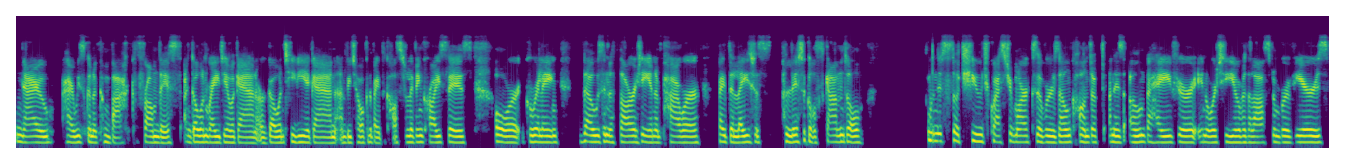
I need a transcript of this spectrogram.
now how he's going to come back from this and go on radio again or go on TV again and be talking about the cost of living crisis or grilling those in authority and in power about the latest political scandal when there's such huge question marks over his own conduct and his own behaviour in RTE over the last number of years.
